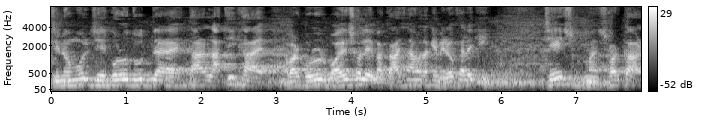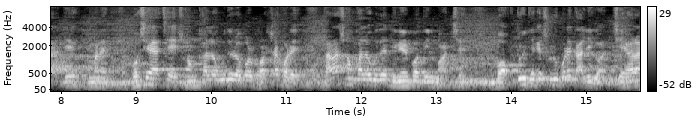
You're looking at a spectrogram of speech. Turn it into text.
তৃণমূল যে গরু দুধ দেয়, তার লাথি খায়, আবার গরুর বয়স হলে বা কাজ না হলে তাকে মেরেও ফেলে কি? যে সরকার যে মানে বসে আছে সংখ্যালঘুদের ওপর ভরসা করে, তারা সংখ্যালঘুদের দিনের পর দিন মারছে। বকটুই থেকে শুরু করে কালীগঞ্জ, চেহারা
